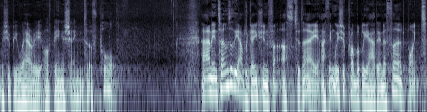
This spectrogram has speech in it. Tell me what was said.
We should be wary of being ashamed of Paul. And in terms of the application for us today, I think we should probably add in a third point.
